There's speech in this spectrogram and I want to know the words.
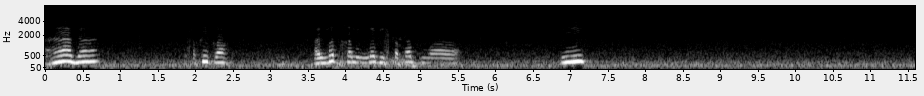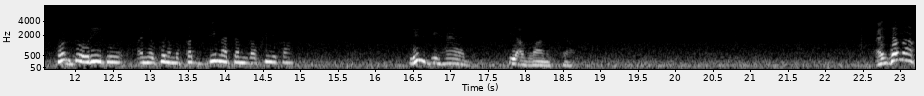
هذا الحقيقة المدخل الذي استفضنا فيه كنت أريد أن يكون مقدمة بسيطة للجهاد في أفغانستان. عندما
